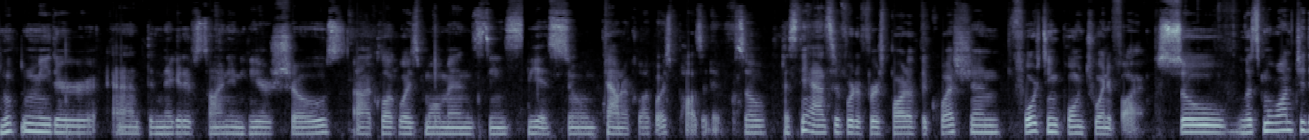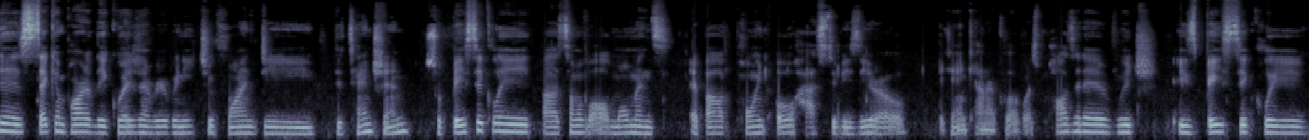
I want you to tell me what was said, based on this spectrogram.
Newton meter and the negative sign in here shows uh, clockwise moment since we assume counterclockwise positive. So that's the answer for the first part of the question, 14.25. So let's move on to the second part of the equation where we need to find the, the tension. So basically uh, sum of all moments about point O has to be zero again counterclockwise positive which is basically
